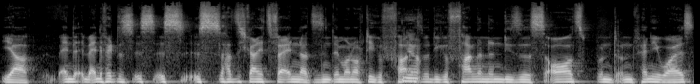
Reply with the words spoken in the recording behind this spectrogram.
ja, im Ende- im Endeffekt ist, ist, ist, ist, hat sich gar nichts verändert. Sie sind immer noch die, Gefa Ja. also die Gefangenen dieses Orts und, und Pennywise.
